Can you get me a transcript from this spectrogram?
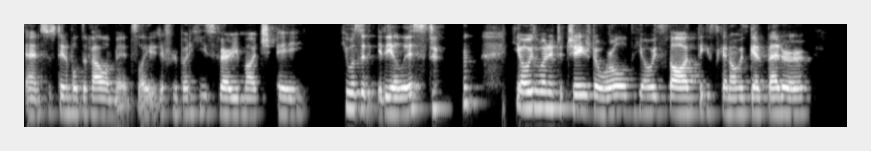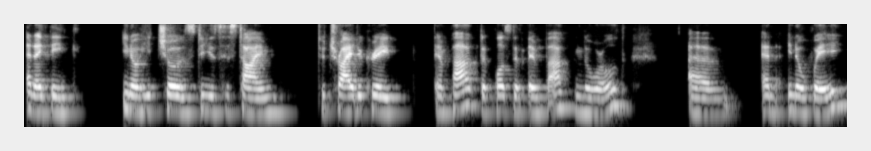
and sustainable development, slightly different, but he's very much a he was an idealist. he always wanted to change the world. He always thought things can always get better and i think you know he chose to use his time to try to create impact a positive impact in the world. Um, and in a way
